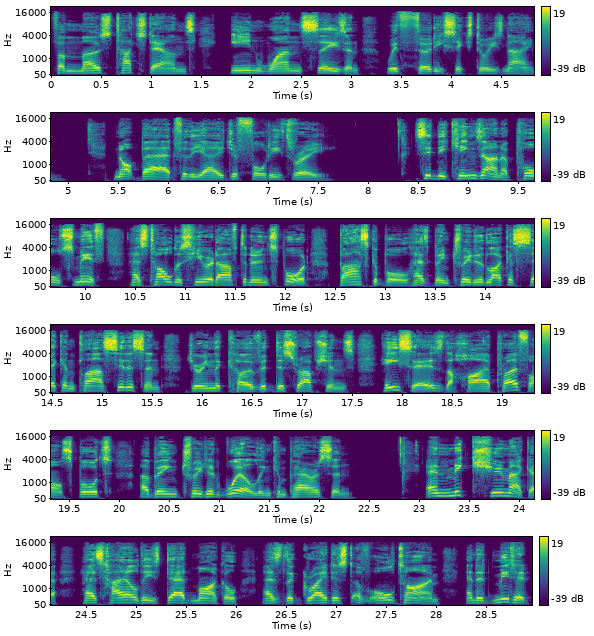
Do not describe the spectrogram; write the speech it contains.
for most touchdowns in one season with 36 to his name. Not bad for the age of 43. Sydney Kings owner Paul Smith has told us here at Afternoon Sport basketball has been treated like a second class citizen during the COVID disruptions. He says the higher profile sports are being treated well in comparison. And Mick Schumacher has hailed his dad Michael as the greatest of all time and admitted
